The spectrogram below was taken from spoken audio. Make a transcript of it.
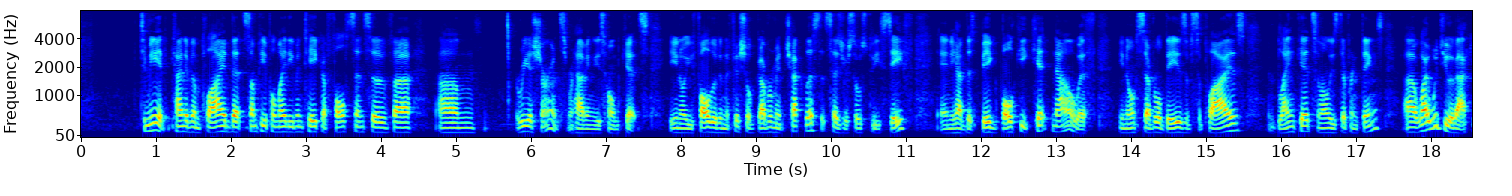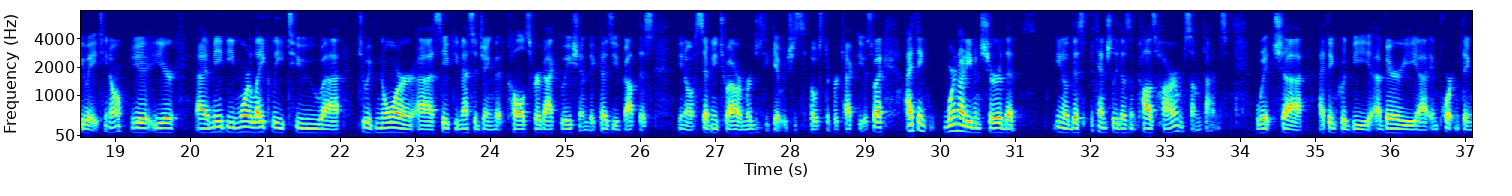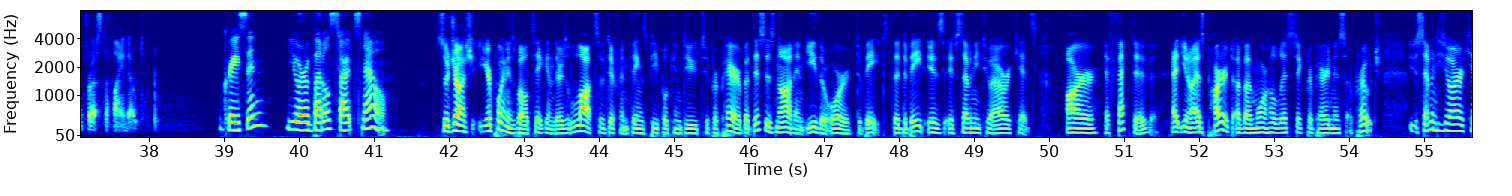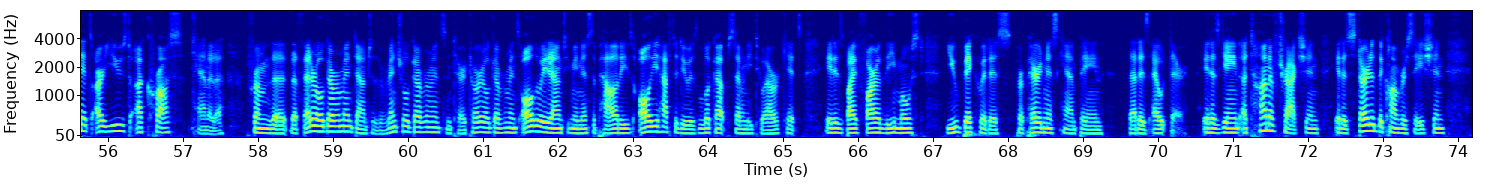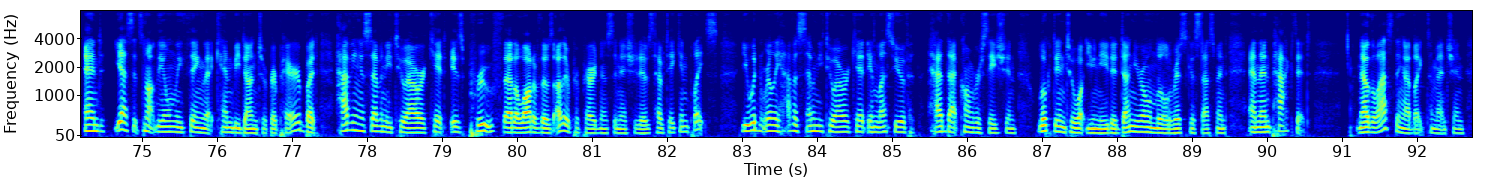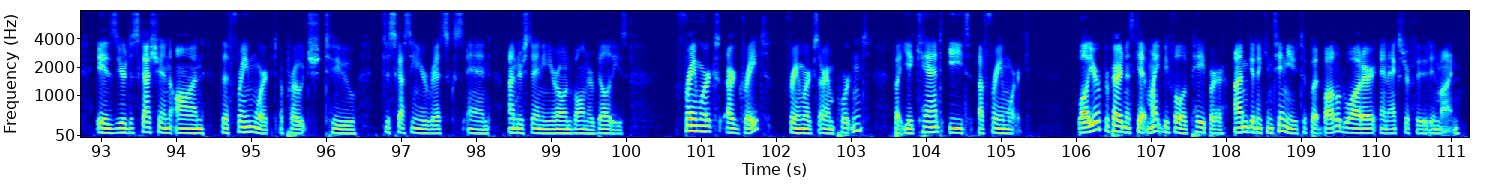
to me, it kind of implied that some people might even take a false sense of uh, um, reassurance from having these home kits. You know, you followed an official government checklist that says you're supposed to be safe, and you have this big bulky kit now with you know several days of supplies and blankets and all these different things. Uh, why would you evacuate? You know, you're, you're uh, maybe more likely to uh, to ignore uh, safety messaging that calls for evacuation because you've got this you know 72 hour emergency kit which is supposed to protect you. So I I think we're not even sure that you know this potentially doesn't cause harm sometimes, which uh, I think would be a very uh, important thing for us to find out. Grayson, your rebuttal starts now. So, Josh, your point is well taken. There's lots of different things people can do to prepare, but this is not an either or debate. The debate is if 72 hour kits are effective at, you know as part of a more holistic preparedness approach. 72 hour kits are used across canada from the, the federal government down to the provincial governments and territorial governments all the way down to municipalities. All you have to do is look up 72 hour kits. It is by far the most ubiquitous preparedness campaign that is out there it has gained a ton of traction. It has started the conversation. And yes, it's not the only thing that can be done to prepare, but having a 72 hour kit is proof that a lot of those other preparedness initiatives have taken place. You wouldn't really have a 72 hour kit unless you have had that conversation, looked into what you needed, done your own little risk assessment, and then packed it. Now, the last thing I'd like to mention is your discussion on the frameworked approach to discussing your risks and understanding your own vulnerabilities frameworks are great, frameworks are important, but you can't eat a framework. While your preparedness kit might be full of paper, I'm going to continue to put bottled water and extra food in mine.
